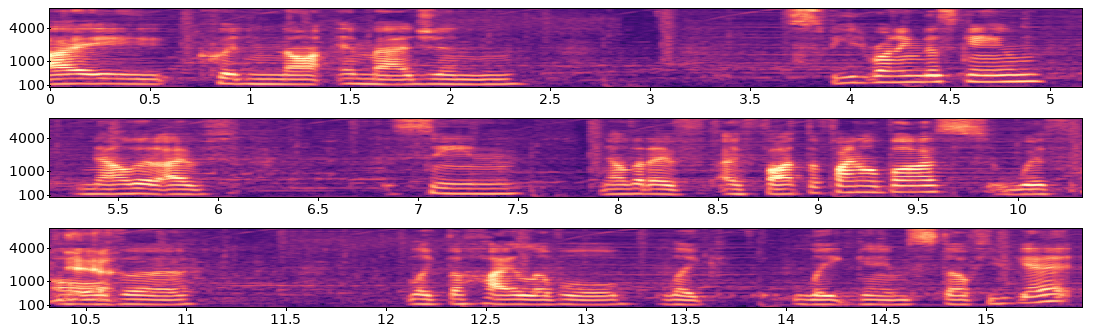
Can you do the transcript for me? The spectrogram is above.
I could not imagine speedrunning this game now that I've seen now that I've I fought the final boss with all Yeah. the like the high level like late game stuff you get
